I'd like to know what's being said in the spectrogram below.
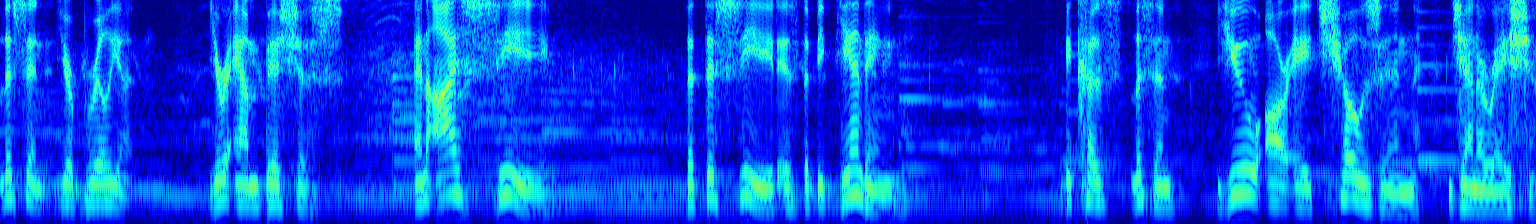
Listen, you're brilliant, you're ambitious. And I see that this seed is the beginning because, listen, you are a chosen generation.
